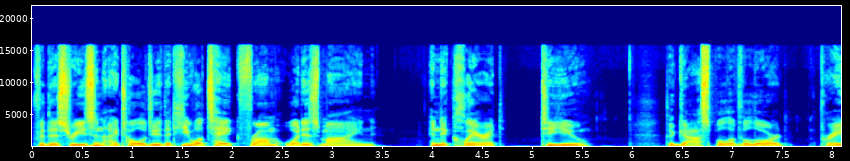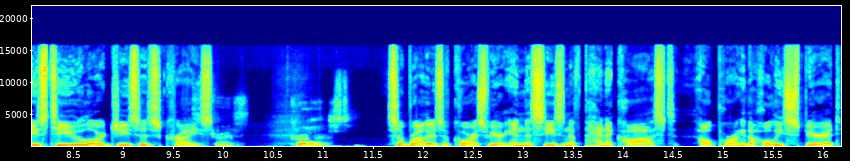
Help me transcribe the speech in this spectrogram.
For this reason, I told you that he will take from what is mine and declare it to you. The gospel of the Lord. Praise to you, Lord Jesus Christ. Jesus Christ. Christ. So, brothers, of course, we are in the season of Pentecost, outpouring of the Holy Spirit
